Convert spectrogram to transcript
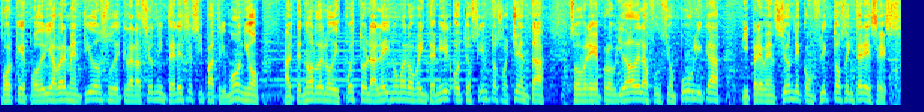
porque podría haber mentido en su declaración de intereses y patrimonio al tenor de lo dispuesto en la ley número 20.880 sobre probidad de la función pública y prevención de conflictos de intereses.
